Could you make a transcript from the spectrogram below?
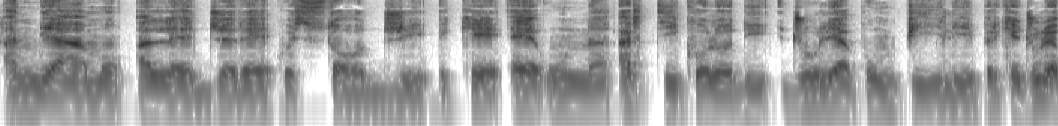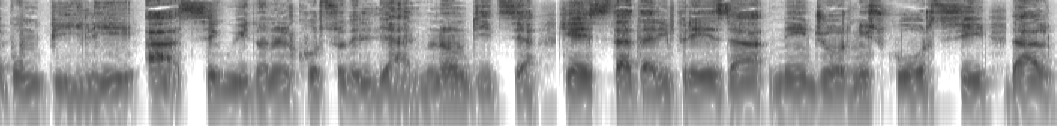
andiamo a leggere quest'oggi e che è un articolo di Giulia Pompili perché Giulia Pompili ha seguito nel corso degli anni una notizia che è stata ripresa nei giorni scorsi dal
